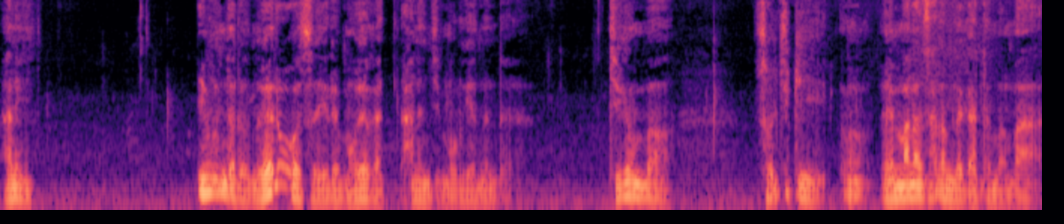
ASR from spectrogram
아니, 이분들은 외로워서 이래 모여가 하는지 모르겠는데, 지금 뭐, 솔직히, 어, 웬만한 사람들 같으면 막,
